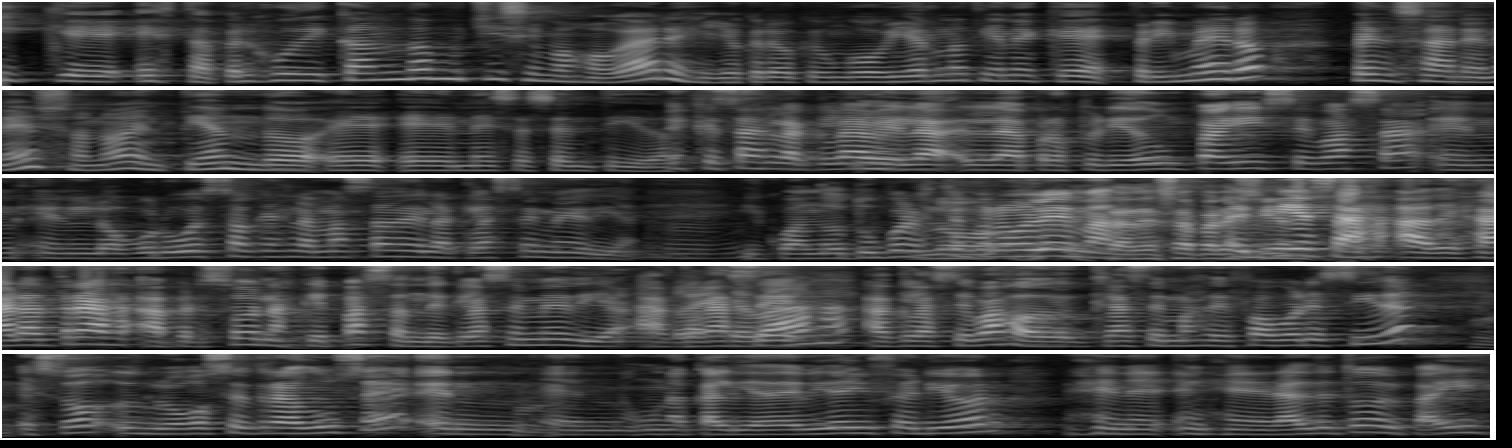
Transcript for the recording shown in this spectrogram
y que está perjudicando a muchísimos hogares. Y yo creo que un gobierno tiene que primero pensar en eso, ¿no? Entiendo eh, en ese sentido. Es que esa es la clave. La, la prosperidad de un país se basa en, en lo grueso que es la masa de la clase media. Y cuando tú por este No, problema empiezas a dejar atrás a personas que pasan de clase media a, A clase clase, baja. a clase baja o de clase más desfavorecida, eso luego se traduce en, en una calidad de vida inferior en general de todo el país.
